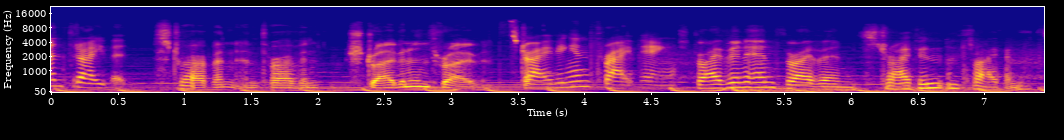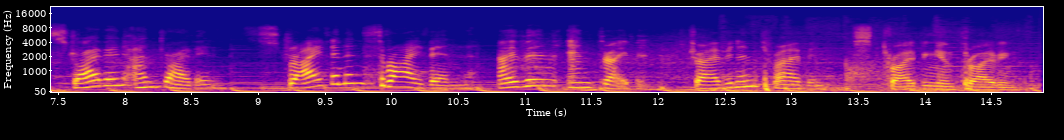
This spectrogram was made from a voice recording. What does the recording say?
and thriving. Striving and thriving. Striving and thriving. Striving and thriving. Striving and thriving. Striving and thriving. Striving and thriving. Striving and thriving. Striving and thriving. Striving and thriving. Striving and thriving.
